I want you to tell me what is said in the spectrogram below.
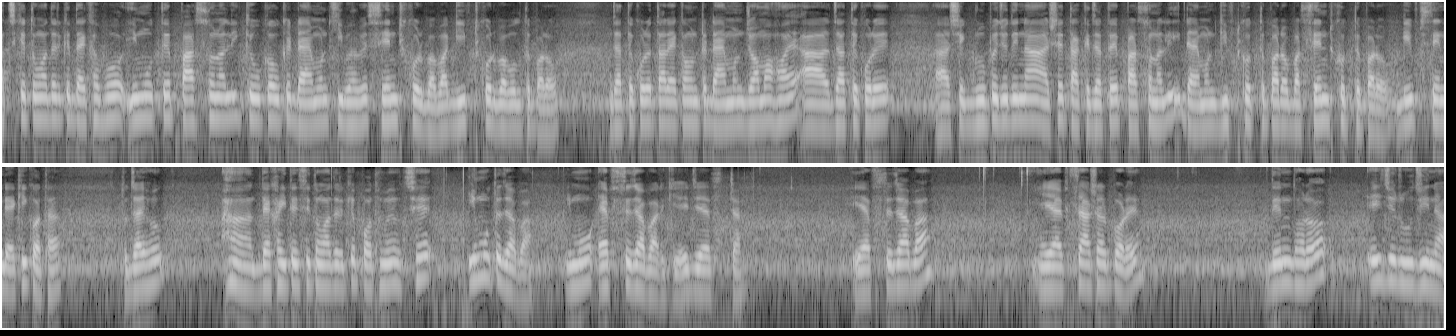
আজকে তোমাদেরকে দেখাবো ইমোতে পার্সোনালি কেউ কাউকে ডায়মন্ড কীভাবে সেন্ড করবা বা গিফট করবা বলতে পারো। যাতে করে তার অ্যাকাউন্টে ডায়মন্ড জমা হয় আর যাতে করে সে গ্রুপে যদি না আসে তাকে যাতে পার্সোনালি ডায়মন্ড গিফট করতে পারো বা সেন্ড করতে পারো। গিফট সেন্ড একই কথা। তো যাই হোক হ্যাঁ, দেখাইতেছি তোমাদেরকে। প্রথমে হচ্ছে ইমোতে যাবা। ইমো অ্যাপসে যাবা আর কি এই যে অ্যাপসটা এই অ্যাপসে যাবা। এই অ্যাপসে আসার পরে দেন ধরো এই যে রুজিনা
